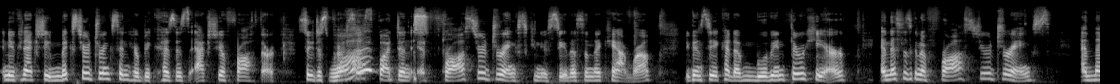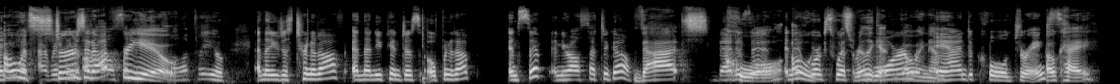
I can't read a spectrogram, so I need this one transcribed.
and you can actually mix your drinks in here because it's actually a frother. So you just press this button, it frosts your drinks. Can you see this in the camera? You can see it kind of moving through here. And this is going to frost your drinks. And then you Oh, it stirs it up for you. all up for you. And then you just turn it off and then you can just open it up and sip and you're all set to go. That's That is cool. it. And Oh, it works with really warm and cold drinks. Okay.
